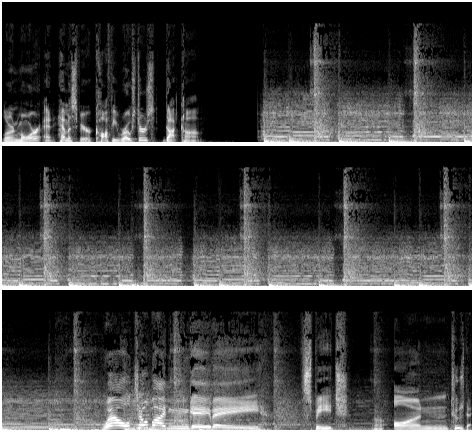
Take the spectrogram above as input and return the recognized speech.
Learn more at HemisphereCoffeeRoasters.com. Well, Joe Biden gave a speech uh, on Tuesday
